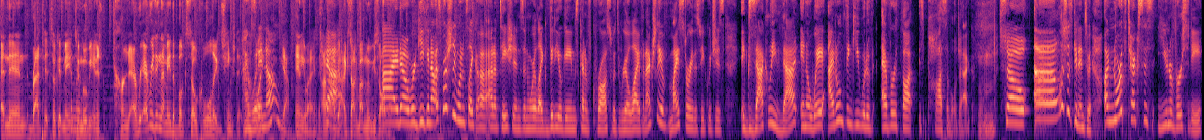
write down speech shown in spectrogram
And then Brad Pitt took it, made it into a movie, and it turned every everything that made the book so cool. They changed it. I And it's wouldn't like- know. Yeah. Anyway, I, Yeah. I, I could talk about movies all day. I know we're geeking out, especially when it's like uh, adaptations and where like video games kind of cross with real life. And I actually have my story this week, which is exactly that in a way I don't think you would have ever thought is possible, Jack. So uh, let's just get into it. A North Texas university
